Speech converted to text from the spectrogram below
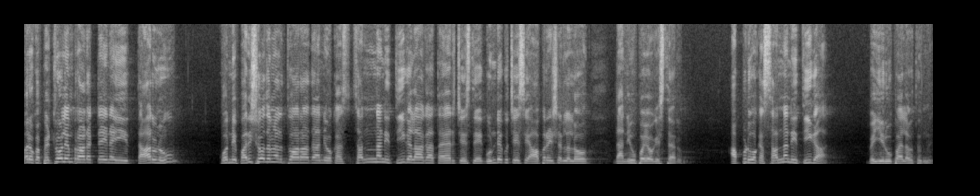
మరి ఒక పెట్రోలియం ప్రోడక్ట్ అయిన ఈ తారును కొన్ని పరిశోధనల ద్వారా దాన్ని ఒక సన్నని తీగలాగా తయారు చేస్తే గుండెకు చేసే ఆపరేషన్లలో దాన్ని ఉపయోగిస్తారు. అప్పుడు ఒక సన్నని తీగ వెయ్యి రూపాయలు అవుతుంది.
